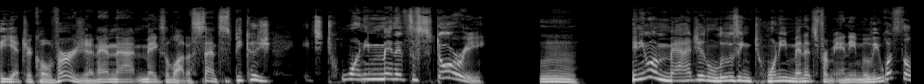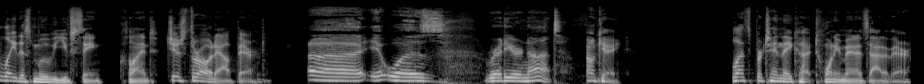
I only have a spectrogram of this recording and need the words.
theatrical version?" And that makes a lot of sense. It's because it's 20 minutes of story. Mm. Can you imagine losing 20 minutes from any movie? What's the latest movie you've seen, Clint? Just throw it out there. Uh, it was Ready or Not. Okay. Let's pretend they cut 20 minutes out of there.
